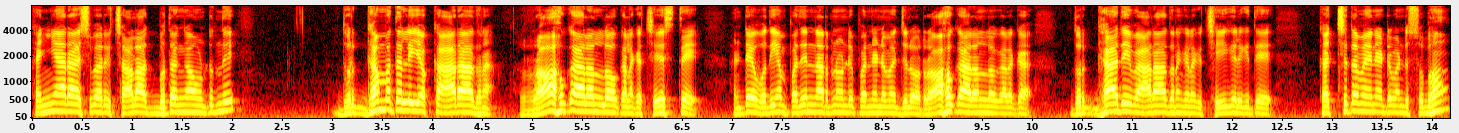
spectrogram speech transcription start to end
కన్యారాశి వారికి చాలా అద్భుతంగా ఉంటుంది. దుర్గమ్మ తల్లి యొక్క ఆరాధన రాహుకాలంలో కనుక చేస్తే అంటే ఉదయం పదిన్నర నుండి పన్నెండు మధ్యలో రాహుకాలంలో కనుక దుర్గాదేవి ఆరాధన కనుక చేయగలిగితే ఖచ్చితమైనటువంటి శుభం.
